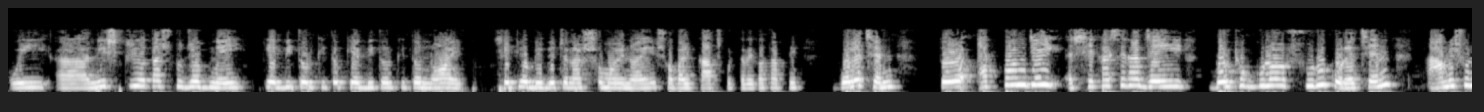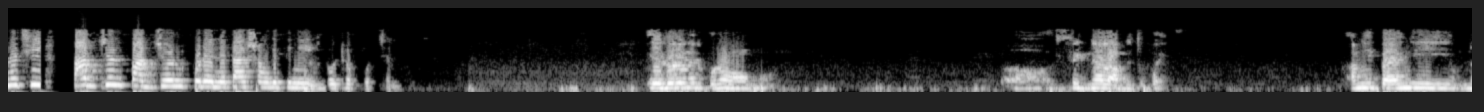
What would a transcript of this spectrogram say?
ওই নিষ্ক্রিয়তার সুযোগ নেই কে বিতর্কিত কে বিতর্কিত নয় সেটিও বিবেচনার সময় নয় সবাই কাজ করতে হবে। কথা আপনি বলেছেন তো এখন যেই শেখ হাসিনা যেই বৈঠকগুলো শুরু করেছেন, আমি শুনেছি পাঁচজন পাঁচজন করে নেতার সঙ্গে তিনি বৈঠক করছেন। এই ধরনের কোন সিগন্যাল আমি তো পাই আমি পাইনি, অন্য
